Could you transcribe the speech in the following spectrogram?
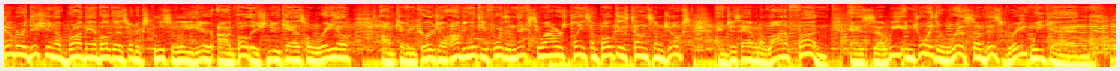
mid-September edition of Broadband Polka is heard exclusively here on Polish Newcastle Radio. I'm Kevin Kurdziel. I'll be with you for the next two hours, playing some polkas, telling some jokes, and just having a lot of fun as uh, we enjoy the rest of this great weekend.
